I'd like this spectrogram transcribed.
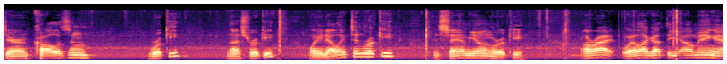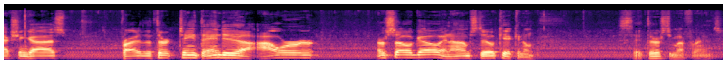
Darren Collison, rookie. Nice rookie. Wayne Ellington, rookie. And Sam Young, rookie. Alright, well, I got the Yao Ming action, guys. Friday the 13th ended an hour or so ago, and I'm still kicking them. Stay thirsty, my friends.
